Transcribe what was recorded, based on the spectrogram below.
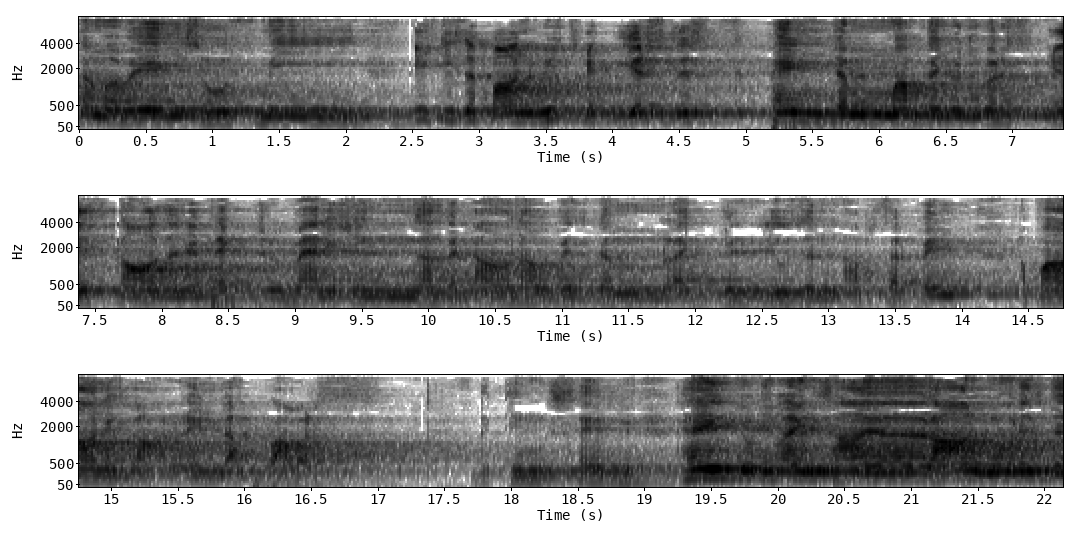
Samavehi Sosmi. It is upon which appears this phantom of the universe as cause and effect vanishing on the dawn of wisdom like illusion of serpent upon a garland of flowers. The king said, Thank you, divine sire, all glories to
